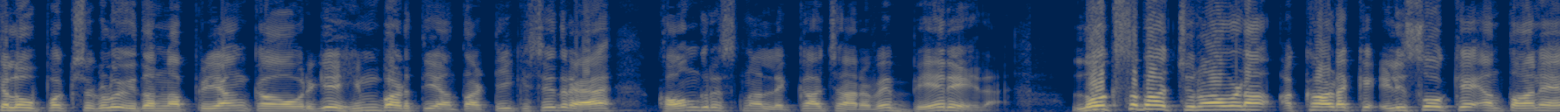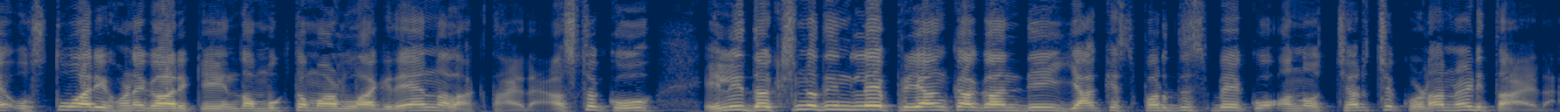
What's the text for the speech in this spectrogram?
ಕೆಲವು ಪಕ್ಷಗಳು ಇದನ್ನ ಪ್ರಿಯಾಂಕಾ ಅವರಿಗೆ ಹಿಂಬಡ್ತಿ ಅಂತ ಟೀಕಿಸಿದ್ರೆ ಕಾಂಗ್ರೆಸ್ನ ಲೆಕ್ಕಾಚಾರವೇ ಬೇರೆ ಇದೆ. ಲೋಕಸಭಾ ಚುನಾವಣಾ ಅಖಾಡಕ್ಕೆ ಇಳಿಸೋಕೆ ಅಂತಾನೆ ಉಸ್ತುವಾರಿ ಹೊಣೆಗಾರಿಕೆಯಿಂದ ಮುಕ್ತ ಮಾಡಲಾಗಿದೆ ಎನ್ನಲಾಗ್ತಾ ಇದೆ. ಅಷ್ಟಕ್ಕೂ ಇಲ್ಲಿ ದಕ್ಷಿಣದಿಂದಲೇ ಪ್ರಿಯಾಂಕಾ ಗಾಂಧಿ ಯಾಕೆ ಸ್ಪರ್ಧಿಸಬೇಕು ಅನ್ನೋ ಚರ್ಚೆ ಕೂಡ ನಡೀತಾ ಇದೆ.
